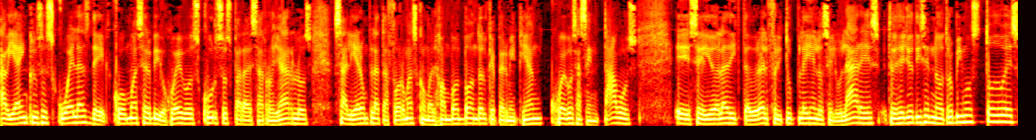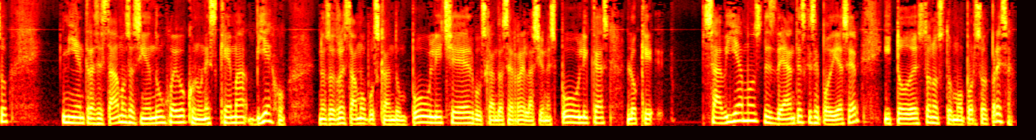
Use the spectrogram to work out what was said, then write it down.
había incluso escuelas de cómo hacer videojuegos, cursos para desarrollarlos, salieron plataformas como el Humble Bundle que permitían juegos a centavos, eh, se dio la dictadura del free to play en los celulares. Entonces ellos dicen, nosotros vimos todo eso mientras estábamos haciendo un juego con un esquema viejo. Nosotros estábamos buscando un publisher, buscando hacer relaciones públicas, lo que sabíamos desde antes que se podía hacer y todo esto nos tomó por sorpresa.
